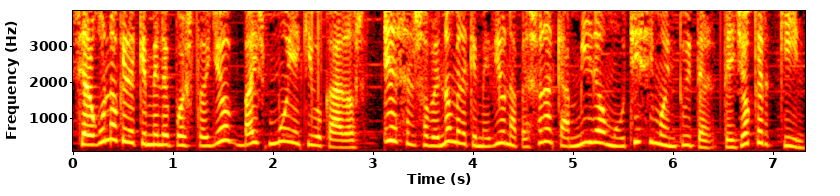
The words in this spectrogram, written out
Si alguno cree que me lo he puesto yo, vais muy equivocados. Es el sobrenombre que me dio una persona que admiro muchísimo en Twitter, de Joker King.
